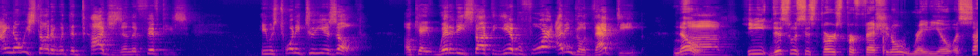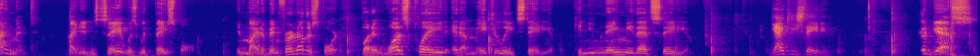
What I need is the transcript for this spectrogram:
I know he started with the Dodgers in the 50s. He was 22 years old. Okay, where did he start the year before? I didn't go that deep. No. Uh, he this was his first professional radio assignment. I didn't say it was with baseball. It might have been for another sport, but it was played at a major league stadium. Can you name me that stadium? Yankee Stadium. Good guess.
